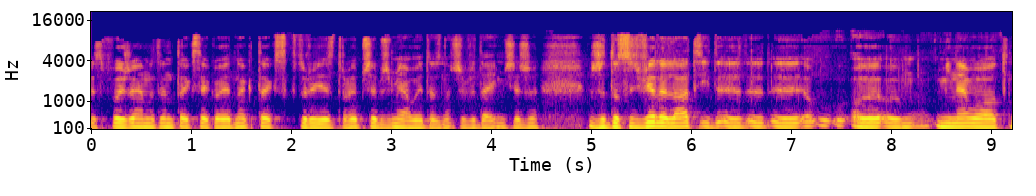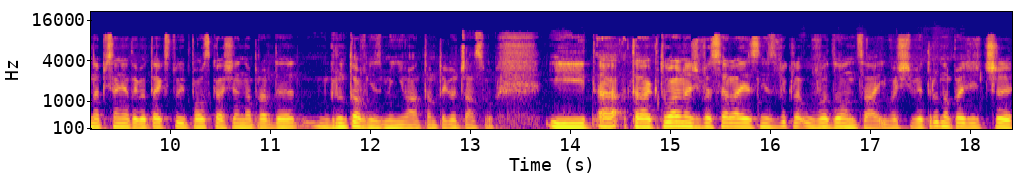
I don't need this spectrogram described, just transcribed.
y, spojrzałem na ten tekst jako jednak tekst, który jest trochę przebrzmiały. To znaczy, wydaje mi się, że, że dosyć wiele lat i, minęło od napisania tego tekstu i Polska się naprawdę gruntownie zmieniła od tamtego czasu. I ta, ta aktualność wesela jest niezwykle uwodząca i właściwie trudno powiedzieć, czy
